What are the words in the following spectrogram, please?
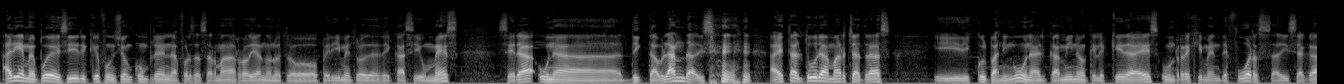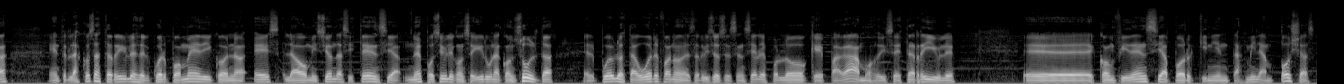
¿alguien me puede decir qué función cumplen las Fuerzas Armadas rodeando nuestro perímetro desde casi un mes? ¿Será una dicta blanda? Dice, a esta altura marcha atrás y disculpas ninguna. El camino que les queda es un régimen de fuerza, dice acá. Entre las cosas terribles del cuerpo médico es la omisión de asistencia. No es posible conseguir una consulta. El pueblo está huérfano de servicios esenciales por lo que pagamos, dice, es terrible. Eh, confidencia por 500.000 ampollas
